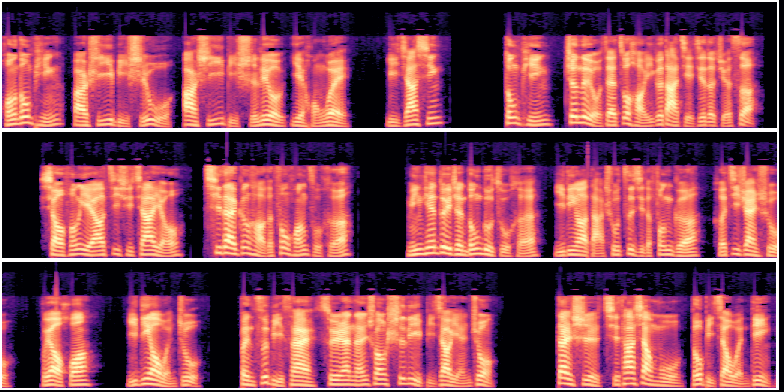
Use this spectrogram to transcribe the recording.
黄东萍二十一比十五，二十一比十六，叶红卫、李嘉欣。东平真的有在做好一个大姐姐的角色，小冯也要继续加油，期待更好的凤凰组合。明天对阵东渡组合，一定要打出自己的风格和技战术，不要慌，一定要稳住。本次比赛虽然男双失利比较严重，但是其他项目都比较稳定。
